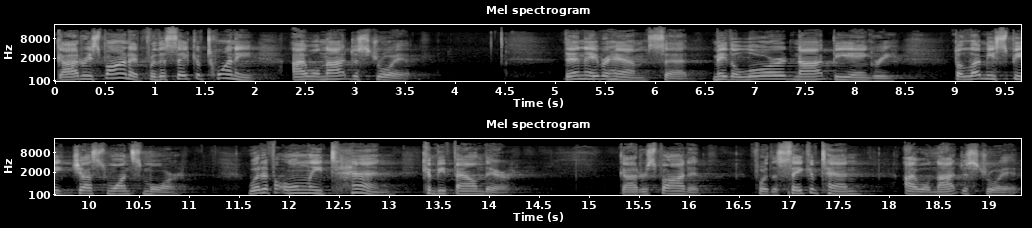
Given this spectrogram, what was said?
God responded, For the sake of 20, I will not destroy it. Then Abraham said, May the Lord not be angry, but let me speak just once more. What if only 10 can be found there? God responded, For the sake of 10, I will not destroy it.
